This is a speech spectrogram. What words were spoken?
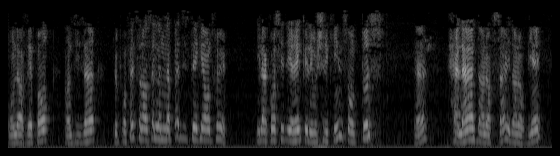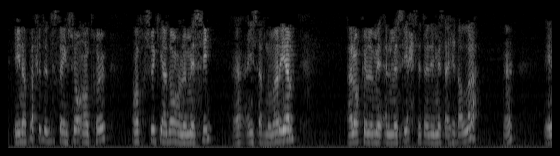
on leur répond en disant le prophète sallallahu alayhi wa sallam n'a pas distingué entre eux il a considéré que les mouchriquins sont tous hein, halal dans leur sang et dans leurs biens et il n'a pas fait de distinction entre eux entre ceux qui adorent le Messie hein, Isa ibn Maryam alors que le, Messie c'est un des messagers d'Allah. Hein? Et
